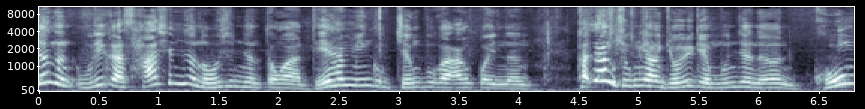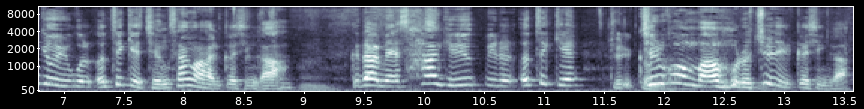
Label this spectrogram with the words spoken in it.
저는 우리가 40년, 50년 동안 대한민국 정부가 안고 있는 가장 중요한 교육의 문제는 공교육을 어떻게 정상화할 것인가. 그 다음에 사교육비를 어떻게. 즐거운 마음으로 줄일 것인가.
